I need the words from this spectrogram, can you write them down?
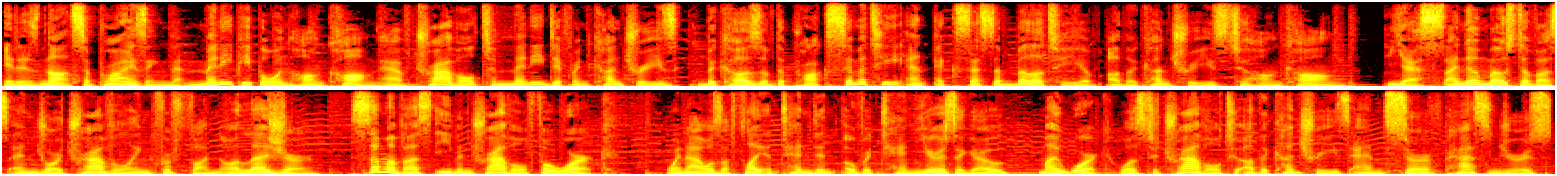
It is not surprising that many people in Hong Kong have traveled to many different countries because of the proximity and accessibility of other countries to Hong Kong. Yes, I know most of us enjoy traveling for fun or leisure. Some of us even travel for work. When I was a flight attendant over 10 years ago, my work was to travel to other countries and serve passengers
